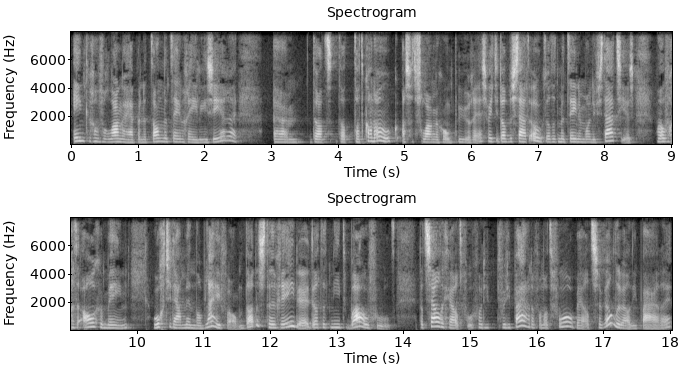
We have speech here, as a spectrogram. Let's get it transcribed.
één keer een verlangen hebben en het dan meteen realiseren. Ehm, dat, dat, dat kan ook als het verlangen gewoon puur is. Weet je, dat bestaat ook, dat het meteen een manifestatie is. Maar over het algemeen word je daar minder blij van. Dat is de reden dat het niet wauw voelt. Datzelfde geldt voor, voor, die, voor die paarden van dat voorbeeld. Ze wilden wel die paarden,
